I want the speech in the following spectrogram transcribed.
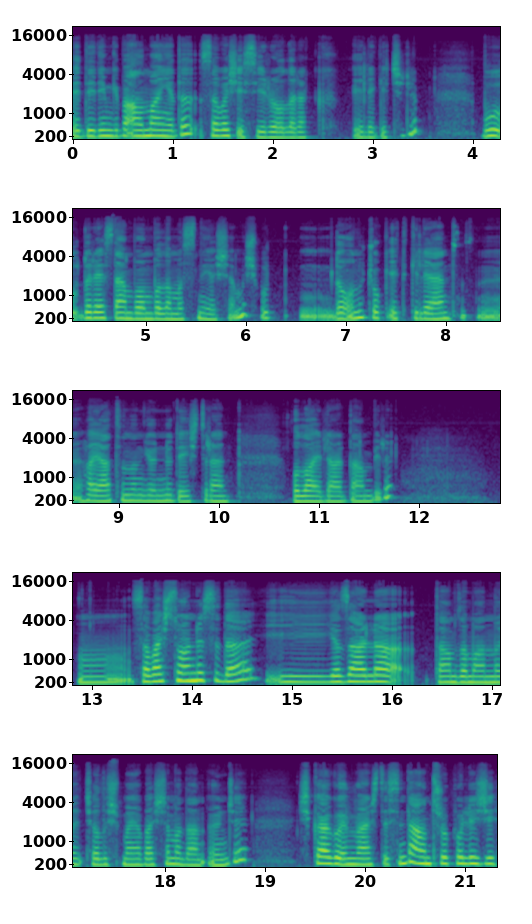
ve dediğim gibi Almanya'da savaş esiri olarak ele geçirilip bu Dresden bombalamasını yaşamış. Bu da onu çok etkileyen, hayatının yönünü değiştiren olaylardan biri. Hmm, savaş sonrası da e, yazarla tam zamanlı çalışmaya başlamadan önce Chicago Üniversitesi'nde antropoloji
